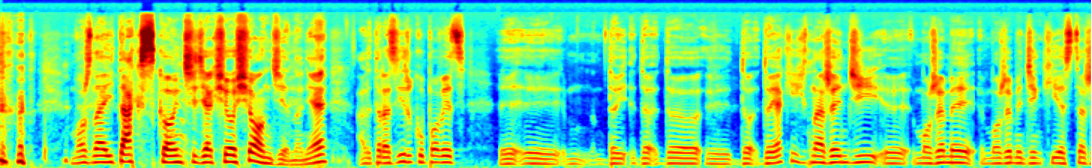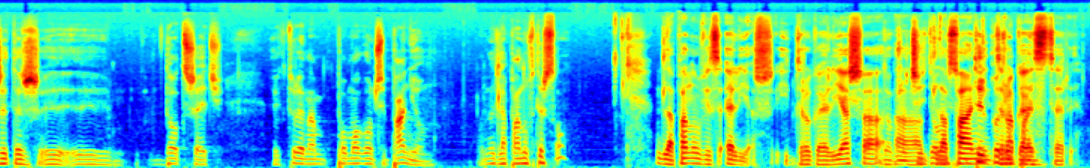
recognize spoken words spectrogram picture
można i tak skończyć, jak się osiądzie, no nie? Ale teraz Irku powiedz, y, y, do, do, do, y, do, do jakich narzędzi możemy, możemy dzięki Esterze też dotrzeć, które nam pomogą, czy paniom? One dla panów też są? Dla panów jest Eliasz i droga Eliasza, Dobrze, a dla pań tylko dla droga pań. Estery.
